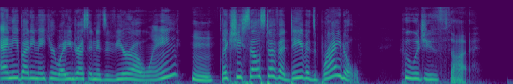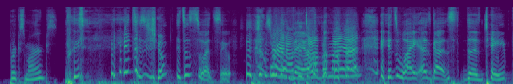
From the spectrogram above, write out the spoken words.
anybody make your wedding dress, and it's Vera Wang. Hmm. Like she sells stuff at David's Bridal, Who would you have thought? Brooks Marks. it's a jump. It's a sweatsuit. It just right off the top of my head. it's white. It's got the tape.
